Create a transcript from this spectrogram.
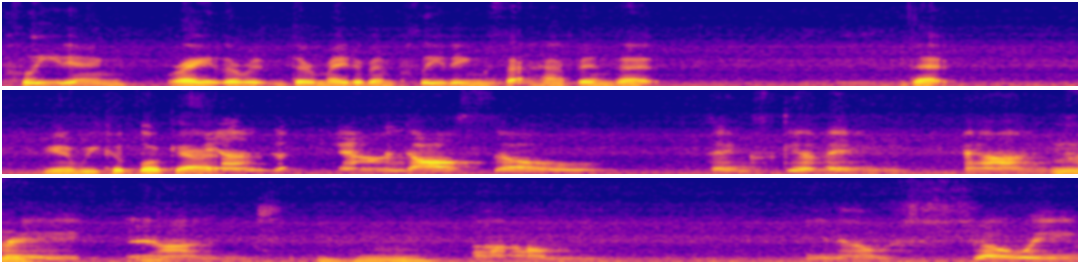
pleading, right? There, were, there might have been pleadings that happened that, that, you know, we could look at. and and also Thanksgiving and Mm. praise and hmm um, you know showing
